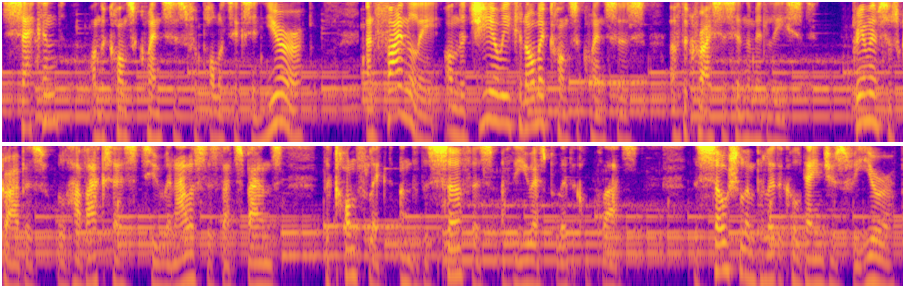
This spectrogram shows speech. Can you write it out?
second, on the consequences for politics in Europe, and finally, on the geo-economic consequences of the crisis in the Middle East. Premium subscribers will have access to analysis that spans the conflict under the surface of the US political class, the social and political dangers for Europe,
